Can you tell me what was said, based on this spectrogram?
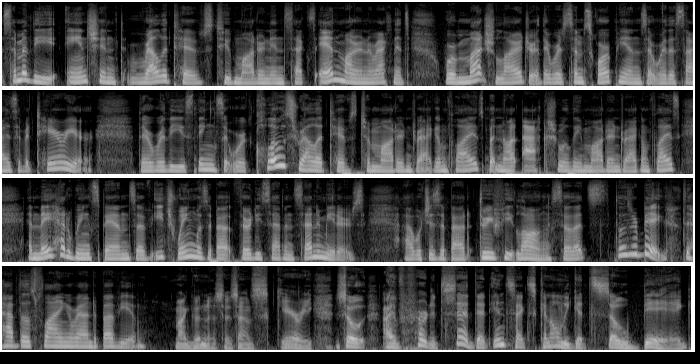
some of the ancient relatives to modern insects and modern arachnids were much larger. There were some scorpions that were the size of a terrier. There were these things that were close relatives to modern dragonflies, but not actually modern dragonflies. And they had wingspans of each wing was about 37 centimeters, uh, which is about three feet long. So that's those are big to have those flying around above you. My goodness, that sounds scary. So I've heard it said that insects can only get so big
